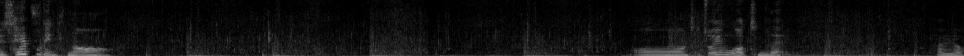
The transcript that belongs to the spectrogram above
얼굴이 세 불이구나 어 저쪽인 것 같은데 달려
